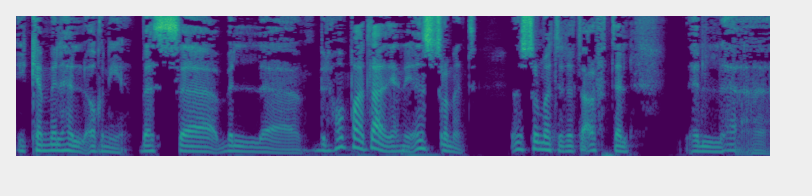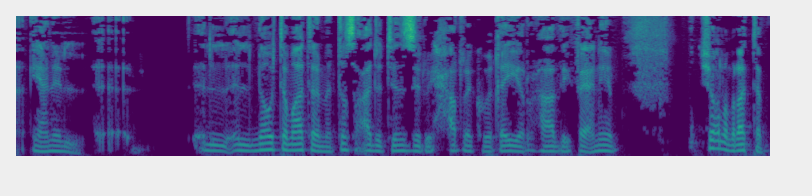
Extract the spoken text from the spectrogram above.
يكملها الأغنية. بس آه، بال آه، بال HomePod لا يعني instrument instrument إذا تعرف أنت آه، يعني النوتة مالته لما تصعد وتنزل ويحرك ويغير وهذه فيعني شغله مرتب.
